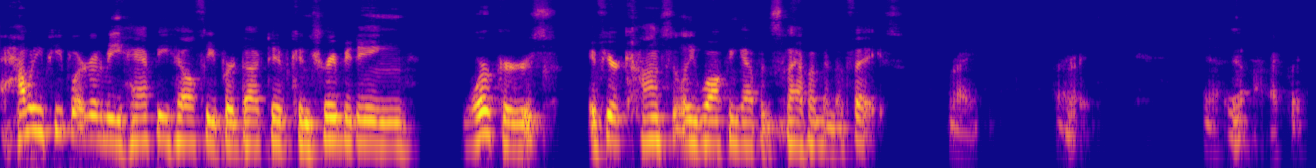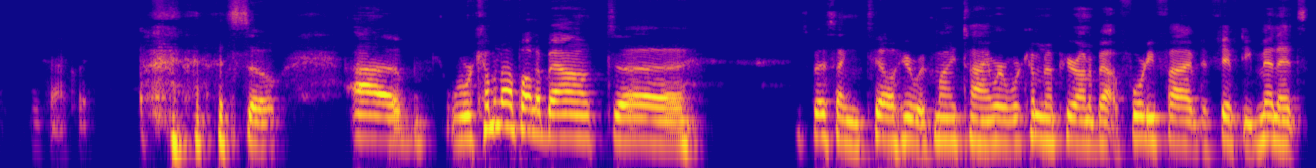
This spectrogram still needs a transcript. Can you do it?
How many people are going to be happy, healthy, productive, contributing workers if you're constantly walking up and slap them in the face? Right. Right. right. Yeah, yeah, exactly. Exactly. so uh, we're coming up on about uh, as best I can tell here with my timer, we're coming up here on about 45 to 50 minutes.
